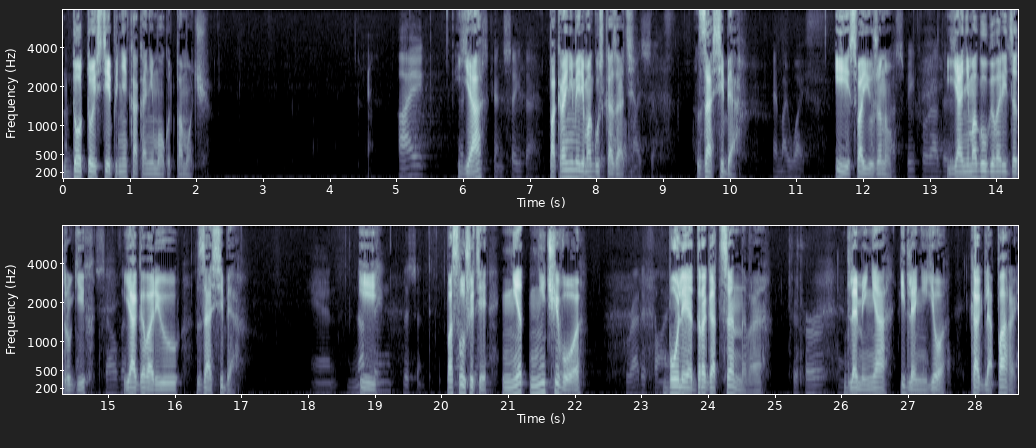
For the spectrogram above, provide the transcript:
до той степени, как они могут помочь. Я, по крайней мере, могу сказать за себя и свою жену. Я не могу говорить за других, я говорю за себя. И Послушайте, нет ничего более драгоценного для меня и для нее, как для пары,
